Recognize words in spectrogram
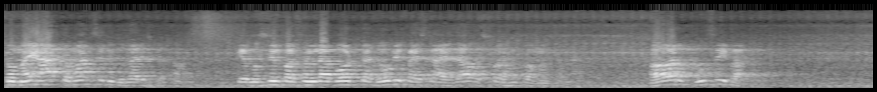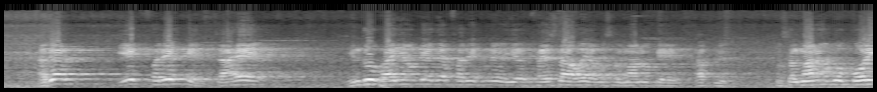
تو میں آپ تمام سے بھی گزارش کرتا ہوں کہ مسلم پرسنل لا بورڈ کا جو بھی فیصلہ آئے گا، اس پر ہم کو عمل کرنا ہے۔ اور دوسری بات، اگر ایک فریق کے، چاہے ہندو بھائیوں کے اگر فریق میں یہ فیصلہ ہو یا مسلمانوں کے حق میں، مسلمانوں کو کوئی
